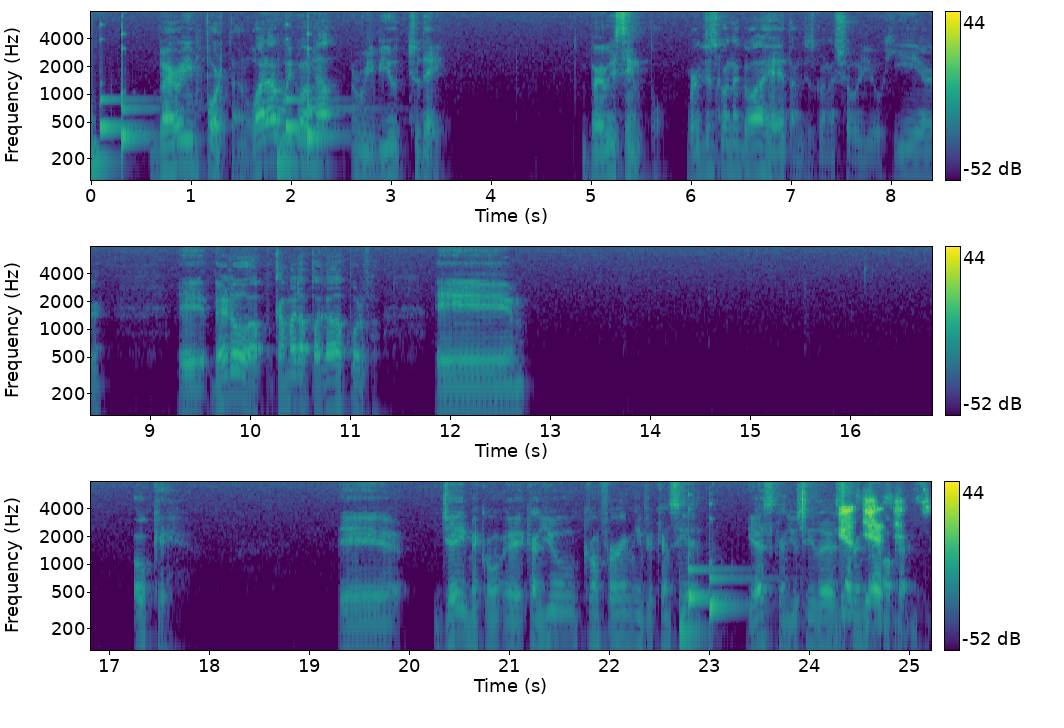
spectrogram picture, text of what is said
Very important. What are we gonna review today? Very simple. We're just gonna go ahead. I'm just gonna show you here. Eh, Vero, cámara apagada, porfa. Eh, okay. Eh, Jay, me, uh, can you confirm if you can see it? Yes, can you see the yes, screen? Yes, okay. yes.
